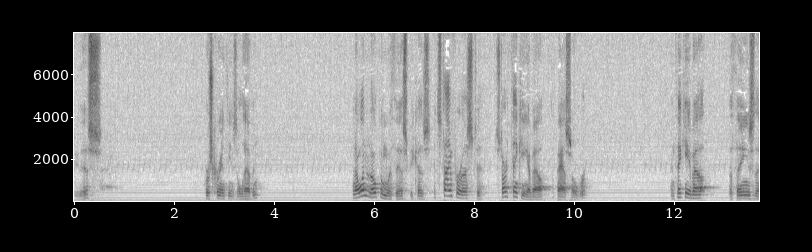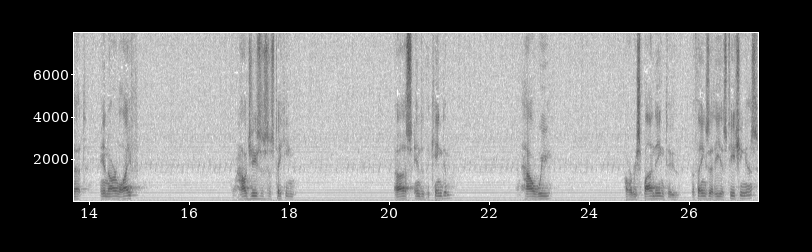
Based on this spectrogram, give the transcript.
to do this. 1 Corinthians 11. And I wanted to open with this because it's time for us to start thinking about the Passover and thinking about the things that in our life, how Jesus is taking us into the kingdom and how we are responding to the things that he is teaching us.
